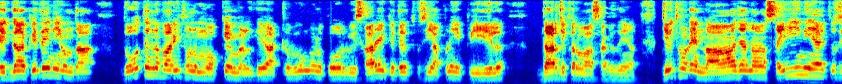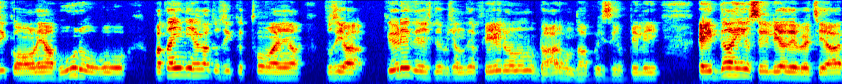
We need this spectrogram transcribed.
ਇਦਾਂ ਕਿਤੇ ਨਹੀਂ ਹੁੰਦਾ। ਦੋ ਤਿੰਨ ਵਾਰੀ ਤੁਹਾਨੂੰ ਮੌਕੇ ਮਿਲਦੇ ਆ ਟ੍ਰਿਬਿਊਨਲ ਕੋਲ ਵੀ ਸਾਰੇ ਕਿਤੇ ਤੁਸੀਂ ਆਪਣੀ ਅਪੀਲ ਦਰਜ ਕਰਵਾ ਸਕਦੇ ਆ। ਜੇ ਤੁਹਾਡੇ ਨਾਂ ਜਾਂ ਨਾਂ ਸਹੀ ਨਹੀਂ ਹੈ ਤੁਸੀਂ ਕੌਣ ਆ ਹੂ ਉਹ ਪਤਾ ਹੀ ਨਹੀਂ ਹੈਗਾ ਤੁਸੀਂ ਕਿੱਥੋਂ ਆਏ ਆ ਤੁਸੀਂ ਆ ਕਿਹੜੇ ਦੇਸ਼ ਦੇ ਵਿੱਚ ਹੁੰਦੇ ਆ ਫਿਰ ਉਹਨਾਂ ਨੂੰ ਡਰ ਹੁੰਦਾ ਆਪਣੀ ਸੇਫਟੀ ਲਈ। ਇਦਾਂ ਹੀ ਆਸਟ੍ਰੇਲੀਆ ਦੇ ਵਿੱਚ ਆ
